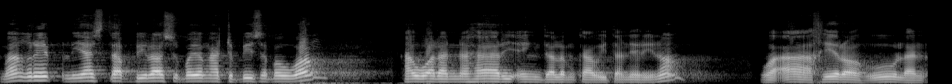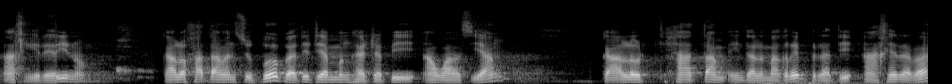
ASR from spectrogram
maghrib. Liyastabila supaya ngadepi sapa wong awalan nahari ing dalam kawitan rino wa akhirahu lan akhirino. Kalau khataman subuh berarti dia menghadapi awal siang. Kalau hatam ing dalam maghrib berarti akhir apa?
